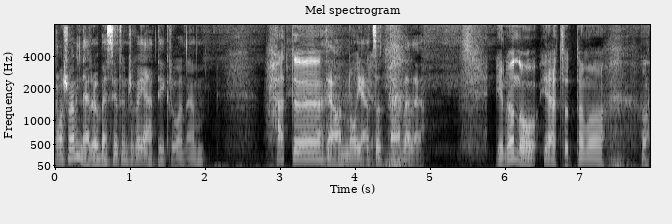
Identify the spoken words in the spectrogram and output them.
Na most már mindenről beszéltünk, csak a játékról nem. Hát... Te annó játszottál vele? Én annó játszottam a, a,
